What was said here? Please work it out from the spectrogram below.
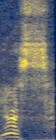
Yes.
